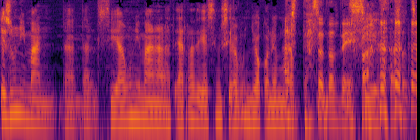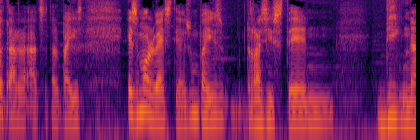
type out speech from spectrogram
és un imant. De, de, si hi ha un imant a la Terra, diguéssim, si hi ha algun lloc on hem de... Està sota el DF. Sí, està sota, sota, el, sota el país. És molt bèstia. És un país resistent, digne,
